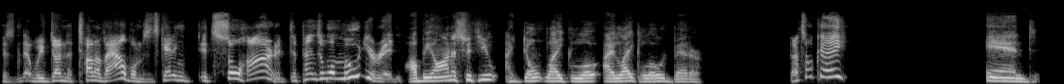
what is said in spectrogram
Because we've done a ton of albums. It's getting it's so hard. It depends on what mood you're in. I'll be honest with you. I don't like load. I like load better. That's okay. And,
